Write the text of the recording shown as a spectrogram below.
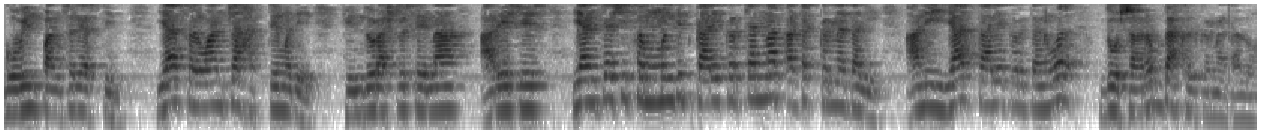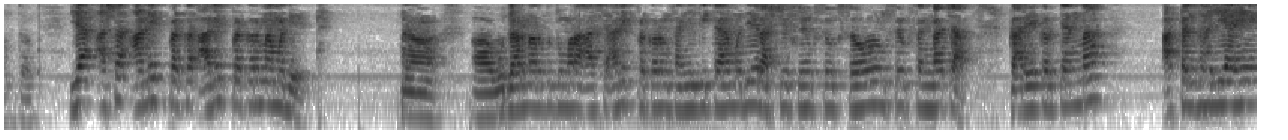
गोविंद पानसरे असतील या सर्वांच्या हत्येमध्ये हिंदू राष्ट्र सेना आर एस एस यांच्याशी संबंधित कार्यकर्त्यांनाच अटक करण्यात आली आणि याच कार्यकर्त्यांवर दोषारोप दाखल करण्यात आलं होतं. या अशा अनेक प्रकार अनेक प्रकरणामध्ये उदाहरणार्थ तुम्हाला असे अनेक प्रकरण सांगेल की त्यामध्ये राष्ट्रीय स्वयंसेवक स्वयंसेवक संघाच्या कार्यकर्त्यांना अटक झाली आहे.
